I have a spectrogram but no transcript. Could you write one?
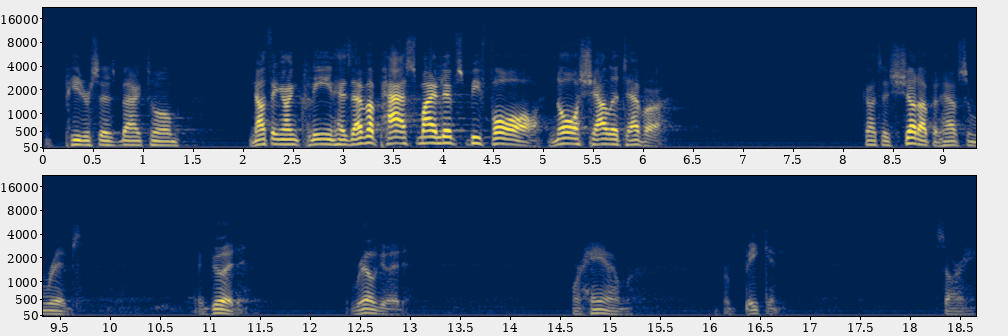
And Peter says back to him, Nothing unclean has ever passed my lips before, nor shall it ever. God says, Shut up and have some ribs. They're good, real good. Or ham, or bacon. Sorry,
